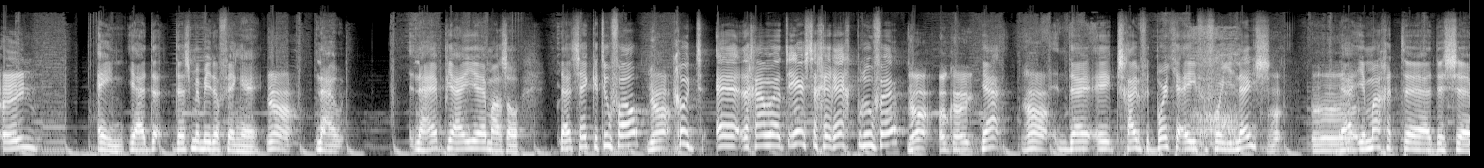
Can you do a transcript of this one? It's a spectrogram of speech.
Één. Eén. Ja, dat is mijn middelvinger. Ja. Nou, nou heb jij eh, mazzel. Dat is zeker toeval. Ja. Goed, eh, dan gaan we het eerste gerecht proeven. Ja, oké. Ja. Ja. Ik schuif het bordje even voor je neus. Eh, Ja, je mag het eh, dus eh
